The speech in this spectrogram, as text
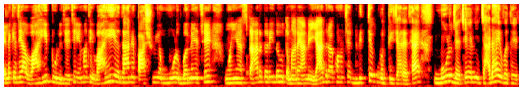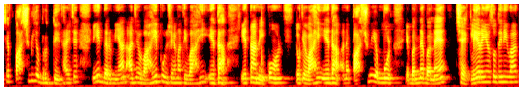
એટલે કે જે આ વાહીપુલ જે છે, એમાંથી વાહી અધા અને પાશ્વીય મૂળ બને છે. હું અહીંયા સ્ટાર કરી દઉં, તમારે આને યાદ રાખવાનું છે. દ્વિતીયક વૃદ્ધિ જ્યારે થાય, મૂળ જે છે એની જાડાઈ વધે છે, પાશ્વીય વૃદ્ધિ થાય છે. એ દરમિયાન આ જે વાહીપુલ છે, એમાંથી વાહી એધા, એતાની કોણ? તો કે વાહી એધા અને પાશ્વીય મૂળ એ બંને બને છે. ક્લિયર અહીંયા સુધીની વાત?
